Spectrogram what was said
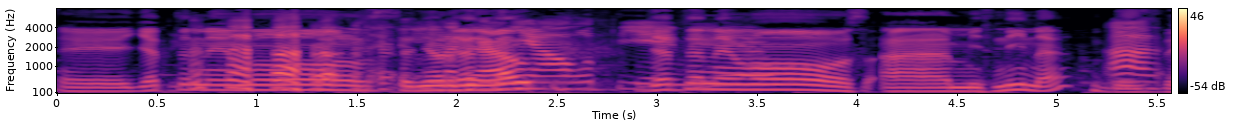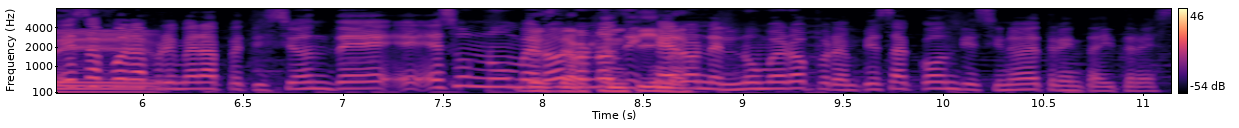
Eh, ya tenemos... Señor ya, Miau. Miau ya tenemos a Miss Nina. Ah, esa fue la primera petición de... eh, Es un número, Desde no nos dijeron el número, pero empieza con 1933.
